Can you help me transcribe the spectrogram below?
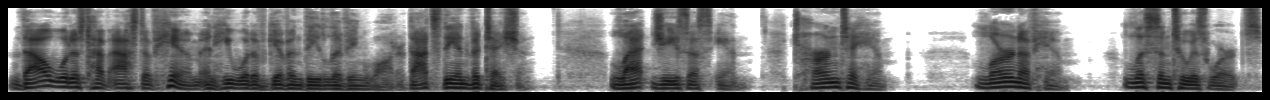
thou wouldst have asked of him, and he would have given thee living water. That's the invitation. Let Jesus in. Turn to him. Learn of him. listen to his words,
